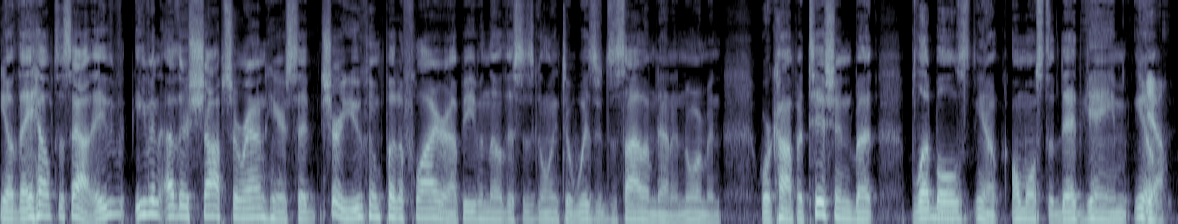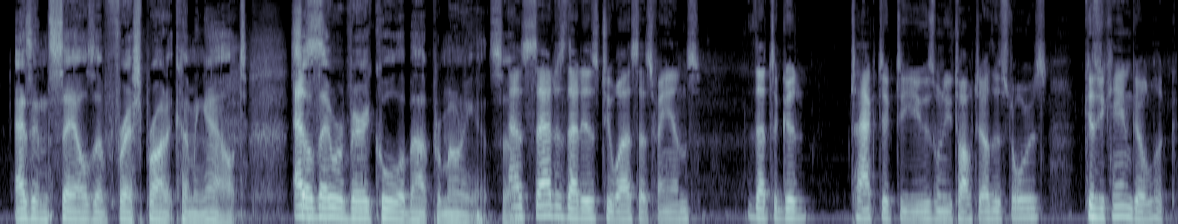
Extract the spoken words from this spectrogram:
you know they helped us out. Even, other shops around here said, "Sure, you can put a flyer up, even though this is going to Wizards Asylum down in Norman. We're competition, but Blood Bowl's you know almost a dead game. You know, Yeah. as in sales of fresh product coming out. So As- they were very cool about promoting it. So As sad as that is to us as fans, that's a good tactic to use when you talk to other stores because you can go, look,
